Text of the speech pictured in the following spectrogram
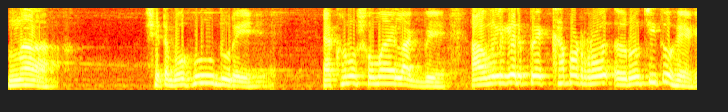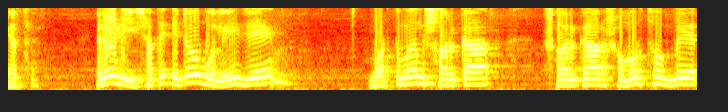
না, সেটা বহু দূরে। এখনও সময় লাগবে। আওয়ামী লীগের প্রেক্ষাপট রচিত হয়ে গেছে। রেডি সাথে এটাও বলি যে, বর্তমান সরকার সরকার সমর্থকদের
